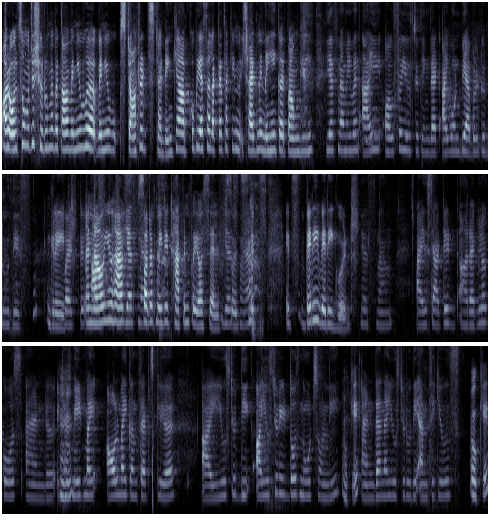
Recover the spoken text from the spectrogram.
Or also मुझे शुरू में बताओ when you were, when you started studying क्या आपको भी ऐसा लगता था कि शायद मैं नहीं कर पाऊँगी? Yes, ma'am. Even I also used to think that I won't be able to do this. Great. But, uh, and now you have Yes, sort of made it happen for yourself. Yes, so it's it's it's very very good. Yes, ma'am. I started a regular course and uh, it has made my all my concepts clear. I used to de- I used to read those notes only, Okay. and then I used to do the MCQs. Okay.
